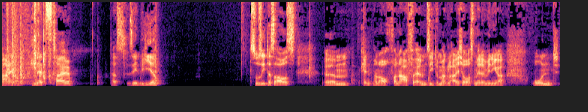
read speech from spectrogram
ein Netzteil. Das sehen wir hier. So sieht das aus. Ähm, kennt man auch von AVM, sieht immer gleich aus, mehr oder weniger. Und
